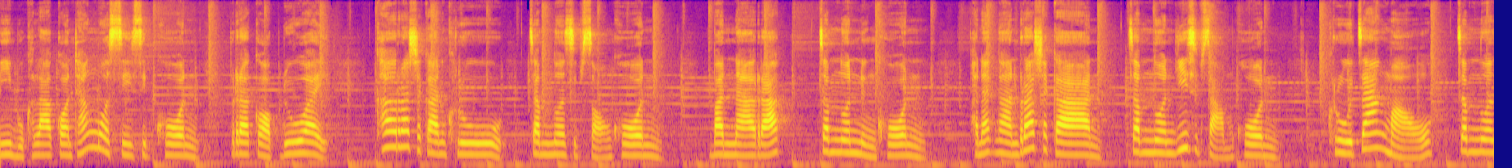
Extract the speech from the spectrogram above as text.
มีบุคลากรทั้งหมด 40 คน ประกอบด้วยข้าราชการครูจำนวน 12 คน บรรณารักษ์จำนวน 1 คน พนักงานราชการจำนวน 23 คน ครูจ้างเหมาจำนวน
